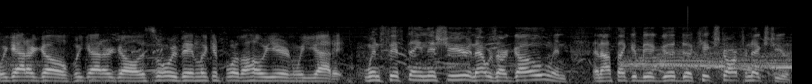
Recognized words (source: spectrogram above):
We got our goal. We got our goal. This is what we've been looking for the whole year, and we got it. Win 15 this year, and that was our goal, and, and I think it'd be a good uh, kickstart for next year.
